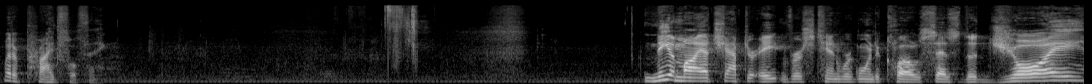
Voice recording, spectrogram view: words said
What a prideful thing. Nehemiah chapter 8 and verse 10, we're going to close, says, The joy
